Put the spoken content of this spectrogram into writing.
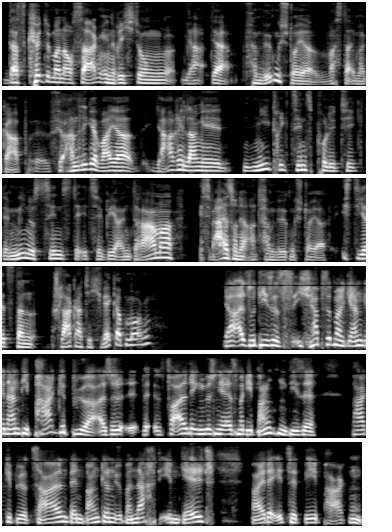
Das könnte man auch sagen in Richtung ja, der Vermögenssteuer, was da immer gab. Für Anleger war ja jahrelange Niedrigzinspolitik, der Minuszins der EZB ein Drama. Es war ja so eine Art Vermögenssteuer. Ist die jetzt dann schlagartig weg ab morgen? Ja, also dieses, ich habe es immer gern genannt, die Parkgebühr. Also äh, vor allen Dingen müssen ja erstmal die Banken diese Parkgebühr zahlen, wenn Banken über Nacht eben Geld bei der EZB parken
